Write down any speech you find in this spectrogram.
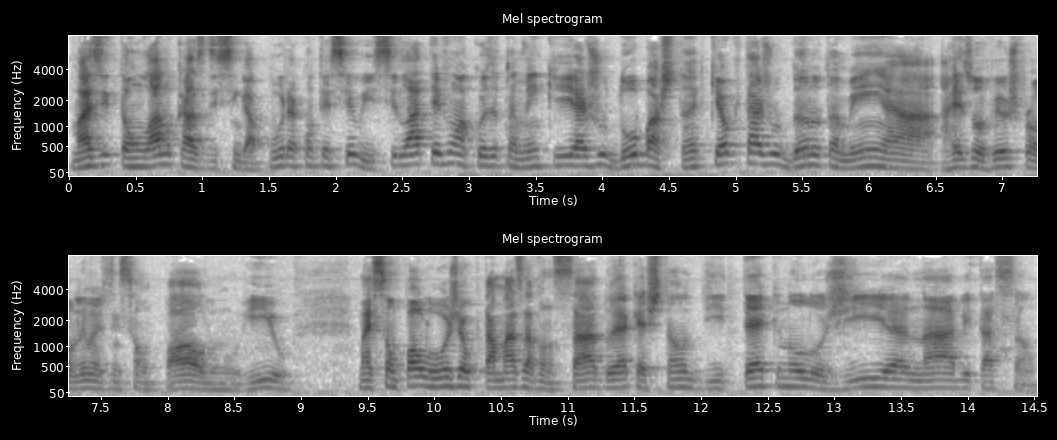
Mas então, lá no caso de Singapura, aconteceu isso. E lá teve uma coisa também que ajudou bastante, que é o que está ajudando também a, a resolver os problemas em São Paulo, no Rio. Mas São Paulo hoje é o que está mais avançado, é a questão de tecnologia na habitação.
